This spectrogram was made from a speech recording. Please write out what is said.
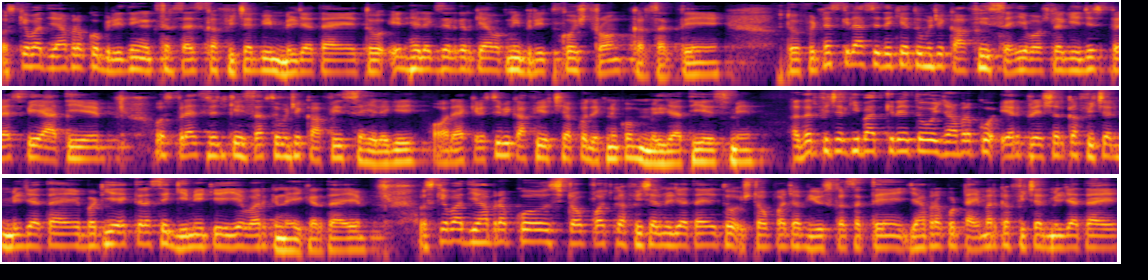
उसके बाद यहाँ पर आपको ब्रीदिंग एक्सरसाइज फीचर भी मिल जाता है तो इन हेल एक्सेल करके आप अपनी ब्रीथ को स्ट्रॉन्ग कर सकते हैं। तो फिटनेस की से देखिए तो मुझे काफ़ी सही वॉच लगी, जिस प्रेस पे आती है, उस प्रेस रेंज के हिसाब से मुझे काफ़ी सही लगी और एक्यूरेसी भी काफ़ी अच्छी आपको देखने को मिल जाती है इसमें। अदर फीचर की बात करें तो यहाँ पर आपको एयर प्रेशर का फीचर मिल जाता है बट ये एक तरह से गिमे के, ये वर्क नहीं करता है। उसके बाद यहाँ पर आपको स्टॉप वॉच का फीचर मिल जाता है तो स्टॉप वॉच आप यूज़ कर सकते हैं। यहाँ पर आपको टाइमर का फीचर मिल जाता है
